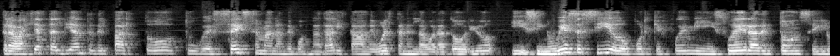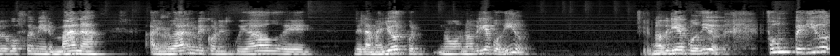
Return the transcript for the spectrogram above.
Trabajé hasta el día antes del parto, tuve seis semanas de postnatal y estaba de vuelta en el laboratorio. Y si no hubiese sido porque fue mi suegra de entonces y luego fue mi hermana ayudarme con el cuidado de, la mayor, pues no, no habría podido. No habría podido. Fue un periodo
